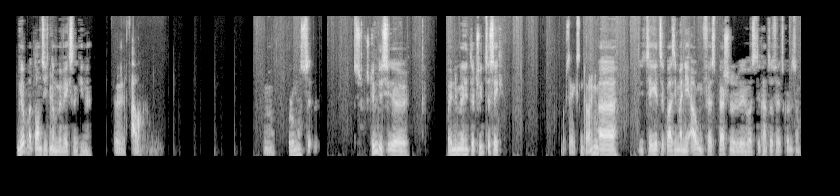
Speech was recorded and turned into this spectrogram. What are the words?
Wie hat man die Ansicht Hm? nochmal wechseln können? Äh, V. Ja. Warum hast du. Stimmt, das, äh, weil ich nicht mehr hinter Schulter sehe. Wo sagst du denn dann hin? Äh, ich sehe jetzt quasi meine Augen, First Person oder wie heißt Du kannst das jetzt gar nicht sagen.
